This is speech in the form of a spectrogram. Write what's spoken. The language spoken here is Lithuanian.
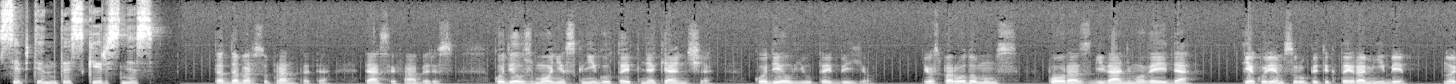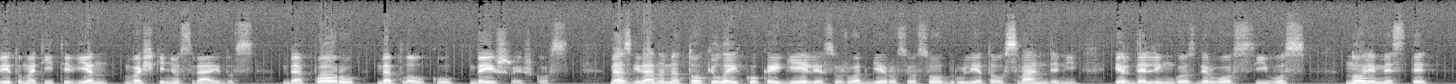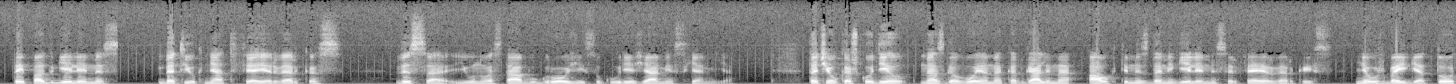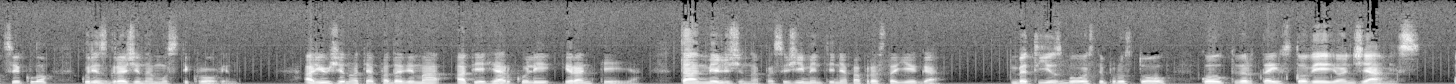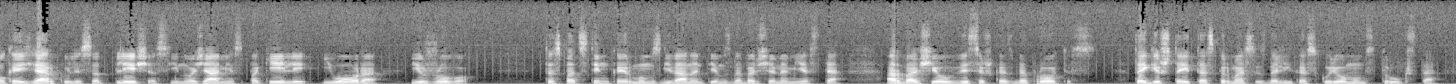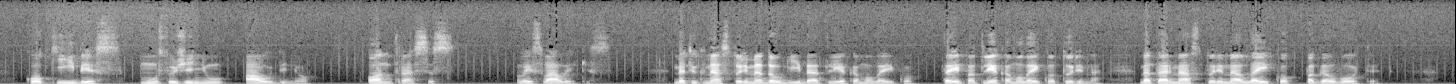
Septintas skirsnis. Tad dabar suprantate, tęsė Faberis, kodėl žmonės knygų taip nekenčia, kodėl jų taip bijo. Jos parodo mums poras gyvenimo veide. Tie, kuriems rūpi tik tai ramybė, norėtų matyti vien vaškinius veidus, be porų, be plaukų, be išraiškos. Mes gyvename tokiu laiku, kai gėlės užuot gerusios sodrų lietaus vandenį ir delingos dirvos syvus, nori misti taip pat gėlėmis, bet juk net fejerverkas visą jų nuostabų grožį sukūrė žemės chemiją. Tačiau kažkodėl mes galvojame, kad galime aukti misdami gėlėmis ir fejerverkais, neužbaigę to ciklo, kuris gražina mus tikrovin. Ar jūs žinote padavimą apie Herkulį ir Antėją? Ta milžina pasižyminti nepaprastą jėgą. Bet jis buvo stiprus tol, kol tvirtai stovėjo ant žemės. O kai Herkulis atplėšęs jį nuo žemės pakėlė į orą, jis žuvo. Tas pats tinka ir mums gyvenantiems dabar šiame mieste. Arba aš jau visiškas beprotis. Taigi štai tas pirmasis dalykas, kurio mums trūksta – kokybės mūsų žinių audinio, o antrasis – laisvalaikis. Bet juk mes turime daugybę atliekamų laiko. Taip, atliekamų laiko turime, bet ar mes turime laiko pagalvoti?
